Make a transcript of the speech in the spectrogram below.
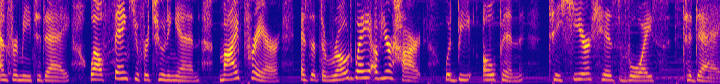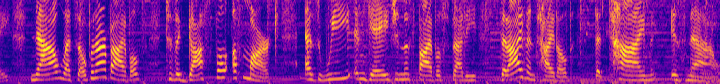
and for me today. Well, thank you for tuning in. My prayer is that the roadway of your heart would be open to hear his voice today. Now, let's open our Bibles to the Gospel of Mark as we engage in this Bible study that I've entitled The Time is Now.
